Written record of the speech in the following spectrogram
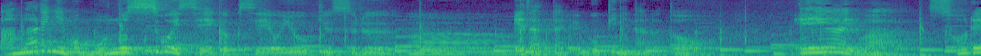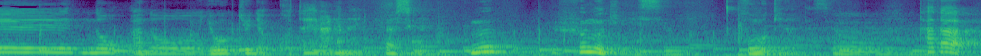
あまりにもものすごい正確性を要求する絵だったり動きになると AI はそれのあの要求には応えられない確かに。む不向きですよ、不向きなんですよ。うん、ただ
